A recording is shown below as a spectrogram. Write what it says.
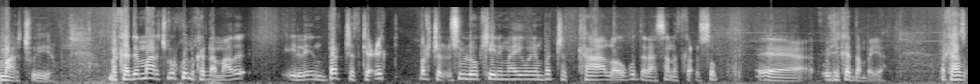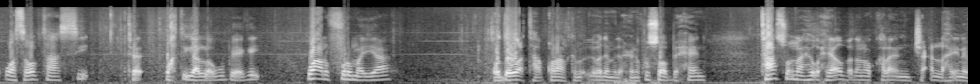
to march weeye. Marka dee march markuu imika dhammaado ileen budgetka cid budget cusub loo keeni maayo waa in budgetka loogu daraa sanadka cusub wixii ka dambeeya. Markaas waa sababtaasi waktigaa loogu beegay waanu furmayaa oo dawaataa qoraalka labada madaxweyne ku soo baxeen. Taasun maaha waxyaabo badan oo kale aynu jecel lahay inay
